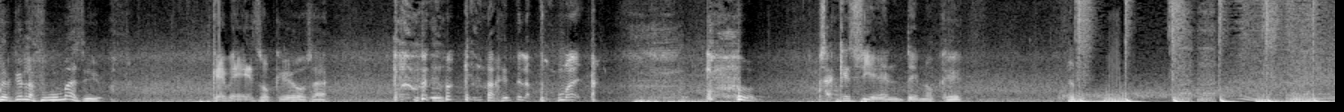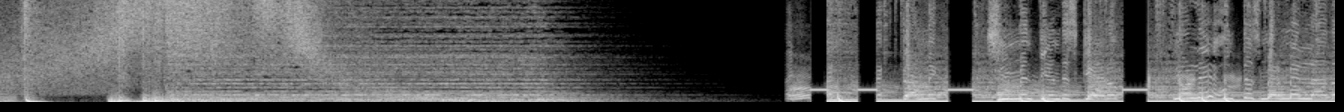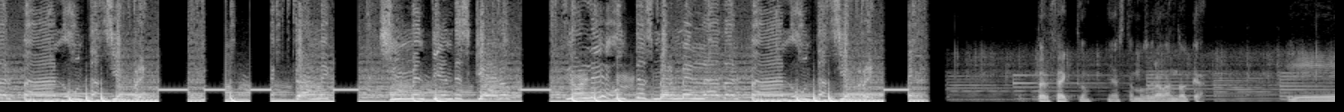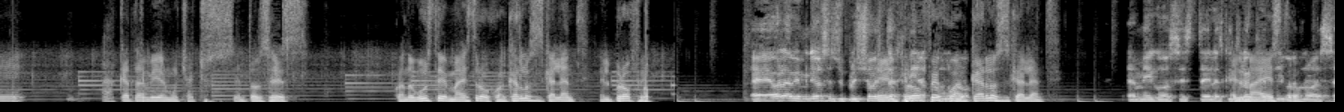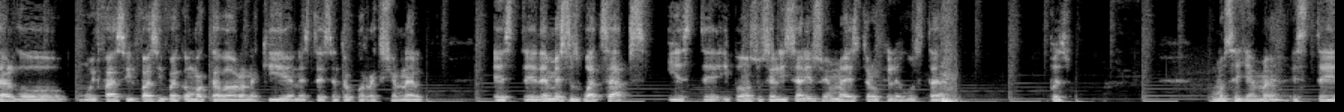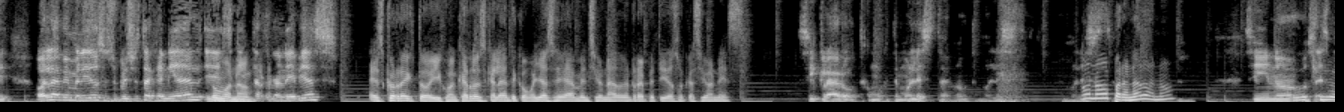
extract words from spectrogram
¿Esa que la fumas? Y, ¿Qué ves o qué? O sea, la gente la fuma. O sea, ¿qué sienten o qué? Perfecto, ya estamos grabando acá. Y acá también, muchachos. Entonces, cuando guste, maestro Juan Carlos Escalante, el profe. Eh, hola, bienvenidos al Super Show. El genial, profe ¿cómo Juan no? Carlos Escalante. Amigos, este, la escritura El creativa maestro. no es algo muy fácil. Fácil fue como acabaron aquí en este centro correccional. Este, denme sus WhatsApps y este y podemos socializar. Yo soy un maestro que le gusta, pues, ¿cómo se llama? Este, hola, bienvenidos al Super Show. Está genial. ¿Cómo es no? Fran Evias. Es correcto. Y Juan Carlos Escalante, como ya se ha mencionado en repetidas ocasiones. Sí, claro, como que te molesta, ¿no? Te molesta. te No, molesta. no, para nada, ¿no? Sí, no, o sea, es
